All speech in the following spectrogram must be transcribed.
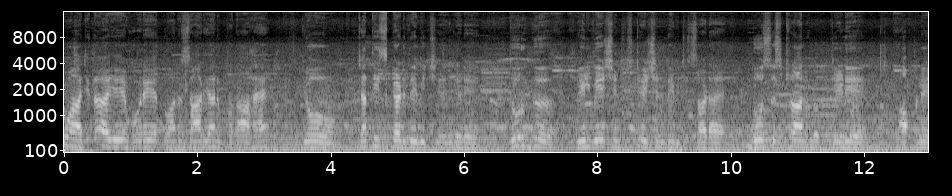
ਜੋ ਅੱਜ ਦਾ ਇਹ ਹੋ ਰਿਹਾ, ਤੁਹਾਨੂੰ ਸਾਰਿਆਂ ਨੂੰ ਪਤਾ ਹੈ, ਜੋ ਛੱਤੀਸਗੜ੍ਹ ਦੇ ਵਿੱਚ ਜਿਹੜੇ ਦੁਰਗ ਰੇਲਵੇ ਸਟੇਸ਼ਨ ਦੇ ਵਿੱਚ ਸਾਡਾ ਦੋ ਸਿਸਟਰਾਂ ਜਿਹੜੇ ਆਪਣੇ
